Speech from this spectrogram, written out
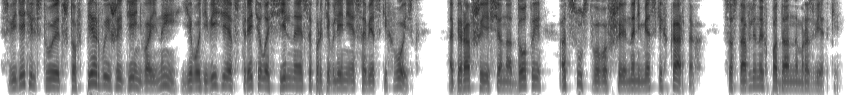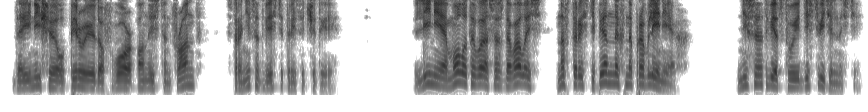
свидетельствует, что в первый же день войны его дивизия встретила сильное сопротивление советских войск, опиравшиеся на доты, отсутствовавшие на немецких картах, составленных по данным разведки. The Initial Period of War on Eastern Front, страница 234. Линия Молотова создавалась на второстепенных направлениях. Не соответствует действительности.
